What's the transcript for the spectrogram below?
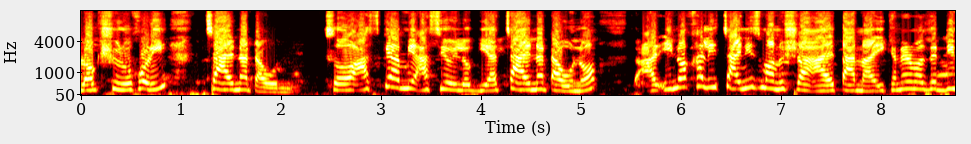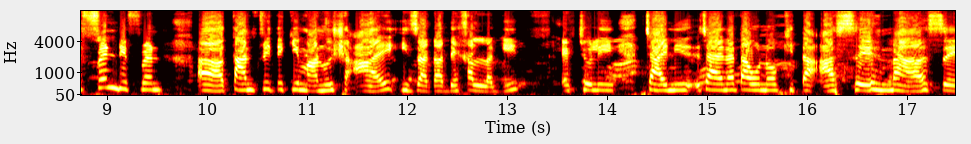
ব্লগ শুরু করি, চায়না টাউন সো আজকে আমি আসি হইল গিয়া চায়না টাউনও আর ইনো খালি চাইনিজ মানুষরা আয়, তা না, এখানের মাঝে ডিফারেন্ট ডিফারেন্ট কান্ট্রি থেকে মানুষ আয়, এই জায়গা দেখার লাগি। অ্যাকচুয়ালি চাইনি চায়না টাউনও কিতা আছে, না আছে,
